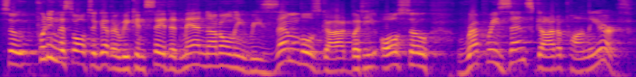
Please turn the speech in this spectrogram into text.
So, putting this all together, we can say that man not only resembles God, but he also represents God upon the earth.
